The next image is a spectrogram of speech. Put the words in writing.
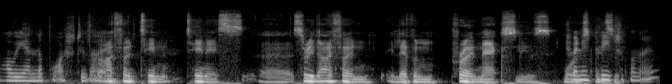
Huawei and the Porsche the design. iPhone 10, 10s, uh, sorry, the iPhone 11 Pro Max is more Twenty three expensive triple nine.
